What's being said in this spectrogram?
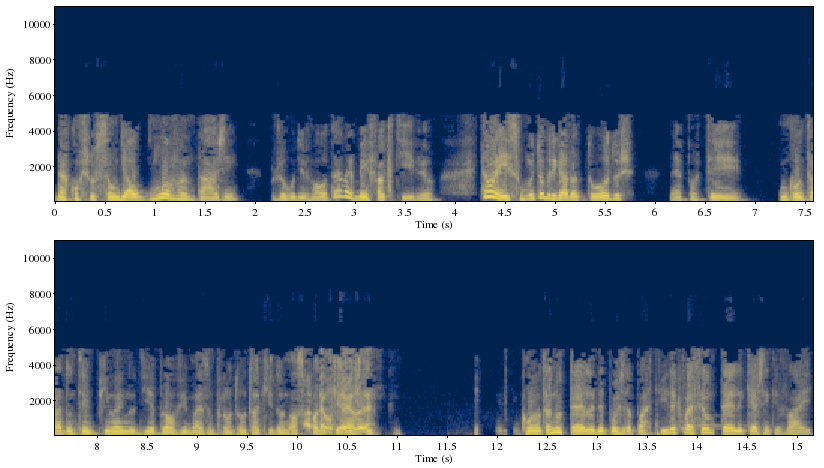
da construção de alguma vantagem no jogo de volta, ela é bem factível. Então é isso. Muito obrigado a todos né, por ter encontrado um tempinho aí no dia para ouvir mais um produto aqui do nosso Até podcast. Tele, né? Encontra no tele depois da partida, que vai ser um tele que a gente vai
